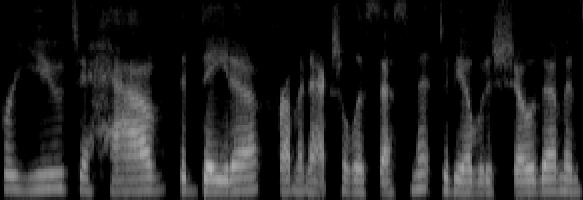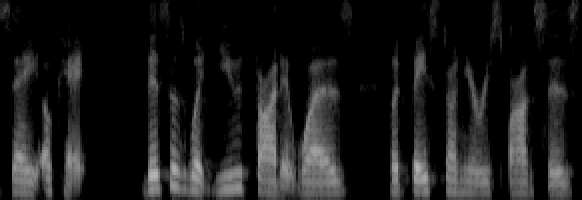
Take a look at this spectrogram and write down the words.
for you to have the data from an actual assessment to be able to show them and say, okay, this is what you thought it was, but based on your responses,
